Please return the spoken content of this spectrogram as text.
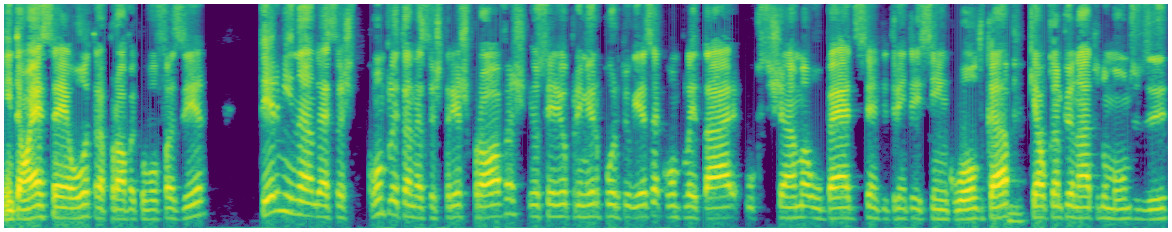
Então essa é outra prova que eu vou fazer. Terminando essas, completando essas três provas, eu serei o primeiro português a completar o que se chama o BAD 135 World Cup, que é o campeonato do mundo de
